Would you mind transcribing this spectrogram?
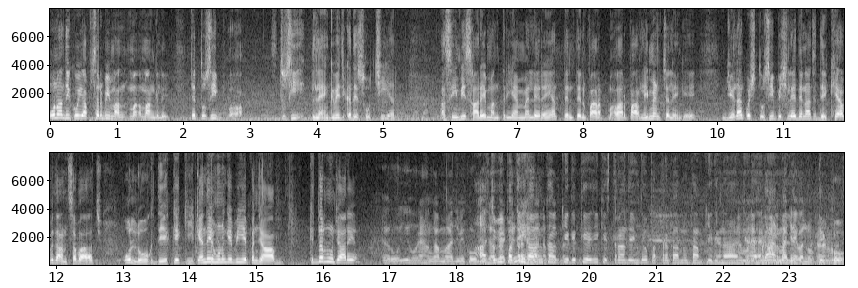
ਉਹਨਾਂ ਦੀ ਕੋਈ ਅਫਸਰ ਵੀ ਮੰਨ- ਮੰਗ ਲੇ। ਤੇ ਤੁਸੀਂ ਤੁਸੀਂ ਲੈਂਗੁਏਜ ਕਦੇ ਸੋਚੀ ਯਾਰ? ਅਸੀਂ ਵੀ ਸਾਰੇ ਮੰਤਰੀ ਐਮਐਲਏ ਰਹੇ ਆ ਤਿੰਨ ਤਿੰਨ ਪਾਰ- ਵਾਰ ਪਾਰਲੀਮੈਂਟ ਚਲੇਂਗੇ। ਜਿਹੜਾ ਕੁਝ ਤੁਸੀਂ ਪਿਛਲੇ ਦਿਨਾਂ 'ਚ ਦੇਖਿਆ ਵਿਧਾਨ ਸਭਾ 'ਚ ਉਹ ਲੋਕ ਦੇਖ ਕੇ ਕੀ ਕਹਿੰਦੇ ਹੋਣਗੇ ਵੀ ਇਹ ਪੰਜਾਬ ਕਿੱਧਰ ਨੂੰ ਜਾ ਰਿਹਾ? ਇਹ ਰੋਜ਼ ਹੀ ਹੋ ਰਿਹਾ ਹੰਗਾਮਾ ਅੱਜ ਵੀ ਕੋਰਟ ਅੱਜ ਵੀ ਪੱਤਰਕਾਰ ਨੂੰ ਧਮਕੀ ਦਿੱਤੀ ਹੈ ਜੀ ਕਿਸ ਤਰ੍ਹਾਂ ਦੇਖਦੇ ਹੋ ਪੱਤਰਕਾਰ ਨੂੰ ਧਮਕੀ ਦੇਣਾ ਜਿਹੜਾ ਹੈਗਾ ਐਮਐਲਏ ਵੱਲੋਂ? ਦੇਖੋ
